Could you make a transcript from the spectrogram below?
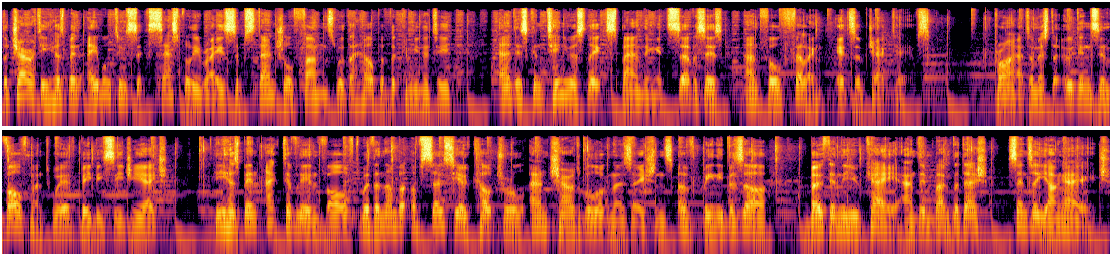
The charity has been able to successfully raise substantial funds with the help of the community and is continuously expanding its services and fulfilling its objectives. Prior to Mr. Uddin's involvement with BBCGH, he has been actively involved with a number of socio-cultural and charitable organisations of Bini Bazaar, both in the UK and in Bangladesh, since a young age.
